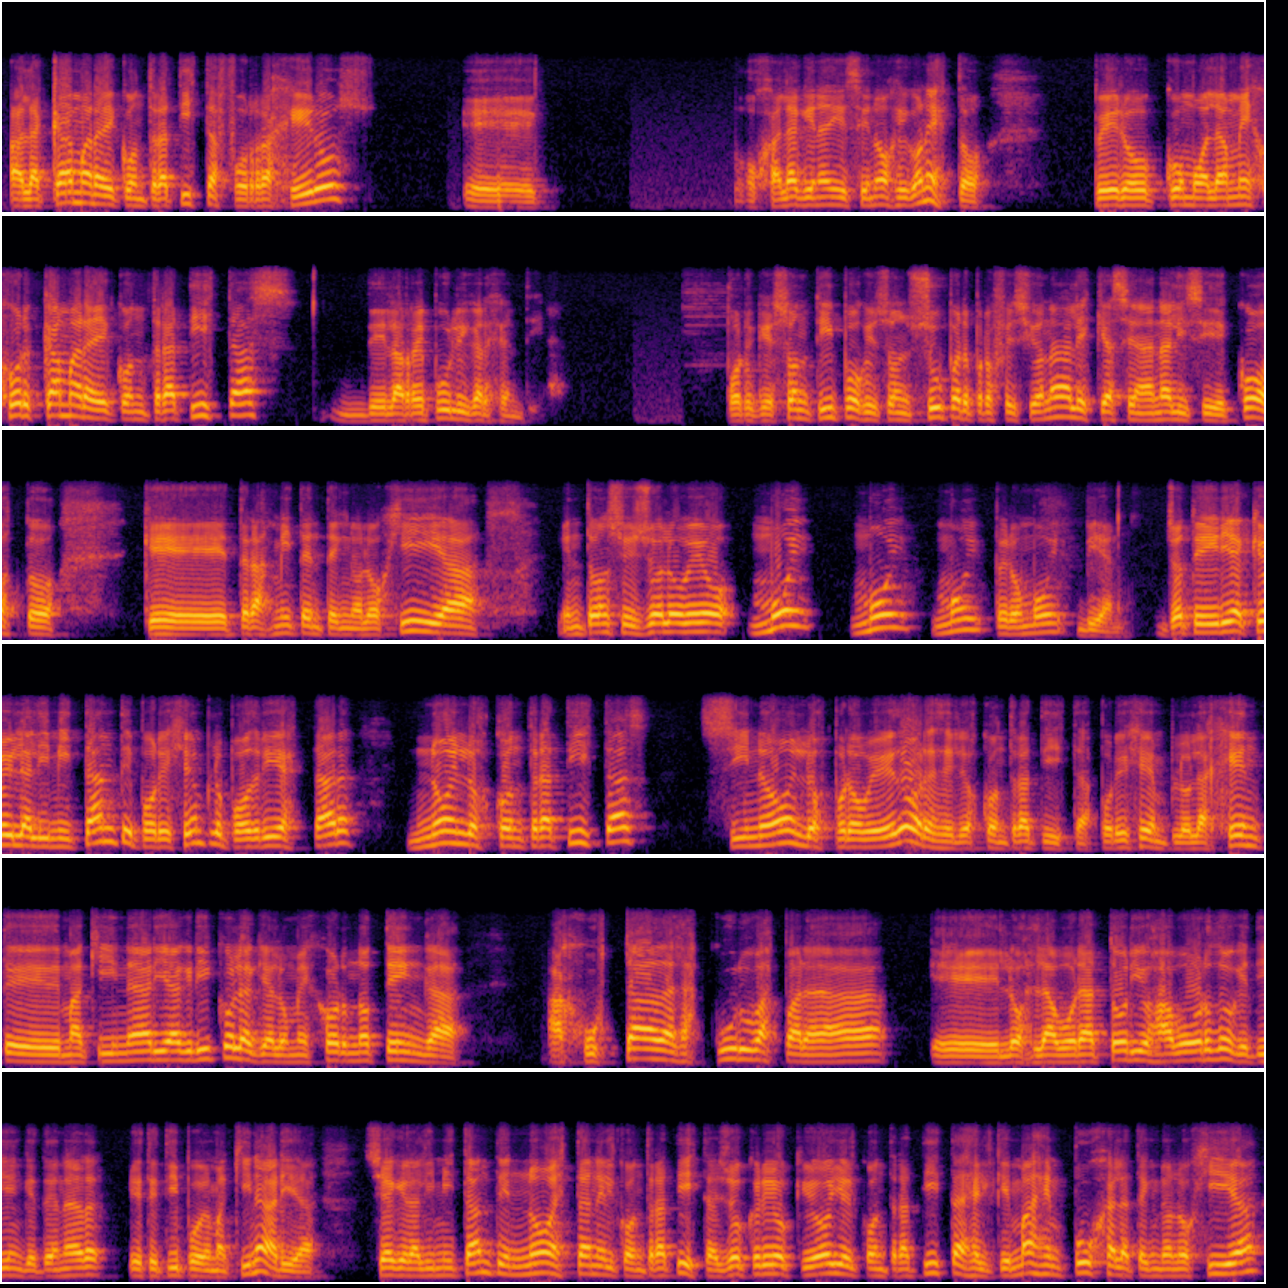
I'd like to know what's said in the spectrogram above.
a la Cámara de Contratistas Forrajeros, eh, ojalá que nadie se enoje con esto, pero como a la mejor Cámara de Contratistas de la República Argentina. Porque son tipos que son súper profesionales, que hacen análisis de costo, que transmiten tecnología. Entonces yo lo veo muy, muy, muy, pero muy bien. Yo te diría que hoy la limitante, por ejemplo, podría estar no en los contratistas, sino en los proveedores de los contratistas. Por ejemplo, la gente de maquinaria agrícola que a lo mejor no tenga ajustadas las curvas para eh, los laboratorios a bordo que tienen que tener este tipo de maquinaria. O sea que la limitante no está en el contratista. Yo creo que hoy el contratista es el que más empuja la tecnología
